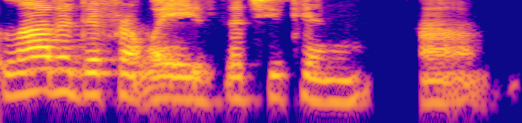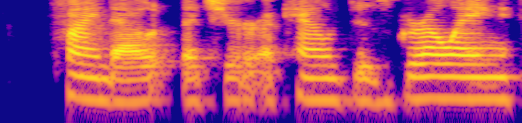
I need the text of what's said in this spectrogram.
lot of different ways that you can um, find out that your account is growing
